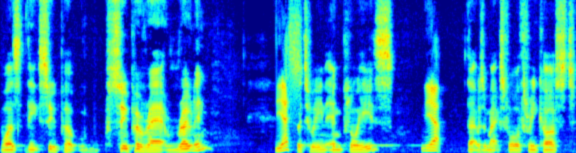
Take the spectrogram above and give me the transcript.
was the super super rare Ronin Yes, between employees. yeah, That was a max four, three cost.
